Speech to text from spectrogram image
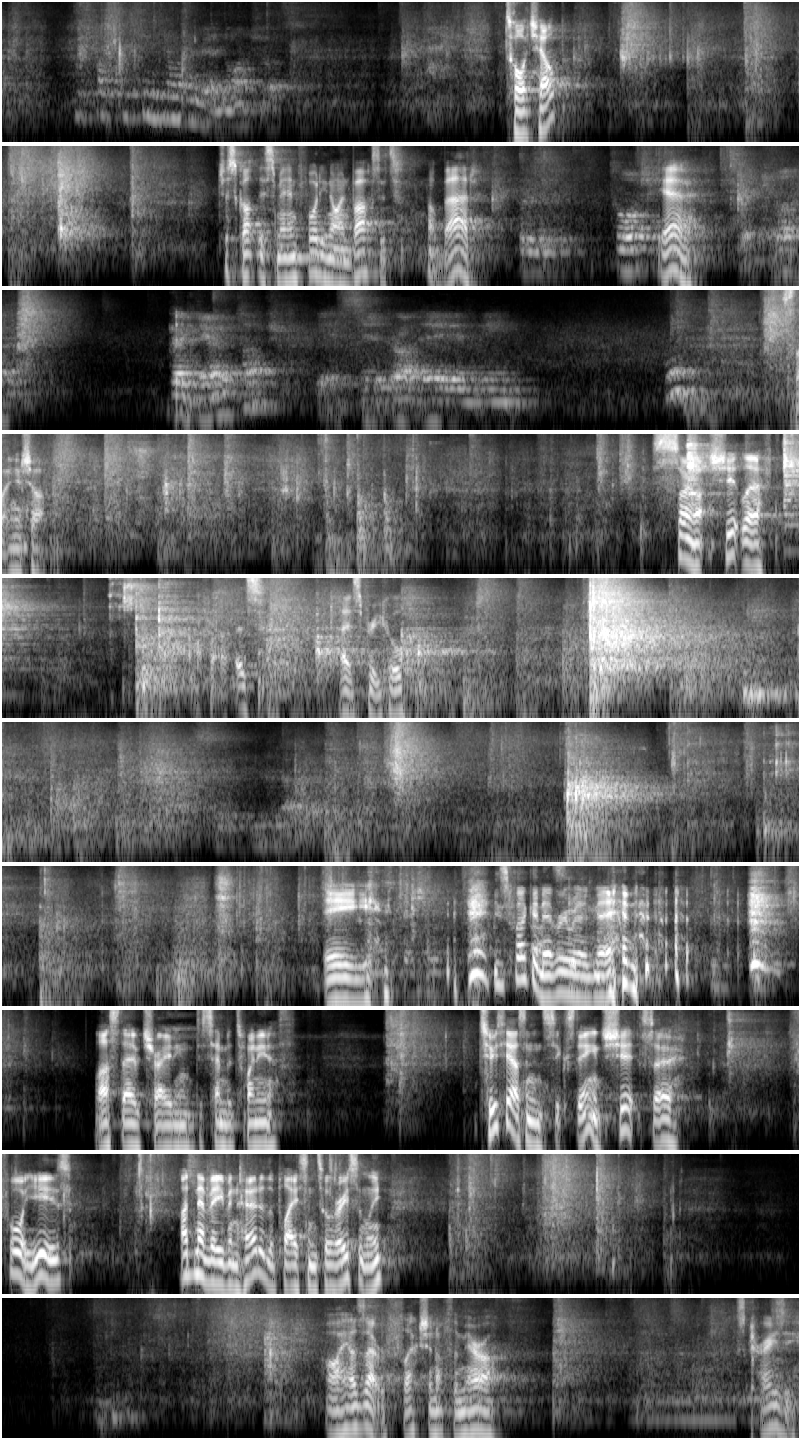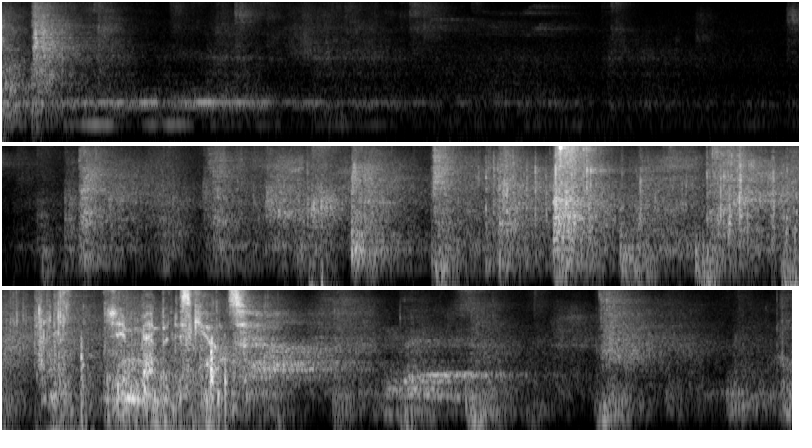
Torch help. Just got this man, 49 bucks. It's not bad. Torch. Yeah. Go down a touch. Yeah, set it right there and then. Slinging a shot. So much shit left. Fuck, that's pretty cool. Hey. He's fucking everywhere, man. Last day of trading, December 20th. 2016, shit, so four years. I'd never even heard of the place until recently. Oh, how's that reflection off the mirror? It's crazy. Gym member discounts.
